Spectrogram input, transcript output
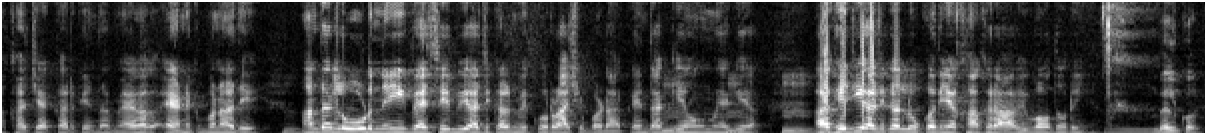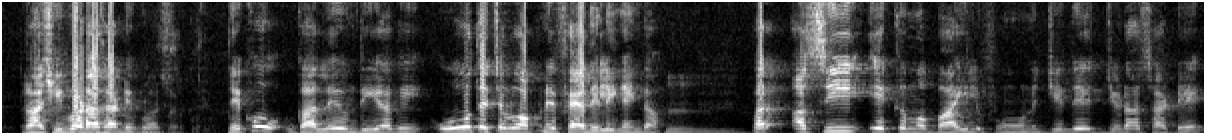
ਅੱਖਾਂ ਚੈੱਕ ਕਰ ਕਹਿੰਦਾ ਮੈਂ ਕਿਹਾ ਐਨਕ ਬਣਾ ਦੇ। ਆਂਦਾ ਲੋੜ ਨਹੀਂ ਵੈਸੇ ਵੀ ਅੱਜ ਕੱਲ ਮੇਰੇ ਕੋਲ ਰਸ਼ ਬੜਾ। ਕਹਿੰਦਾ ਕਿਉਂ? ਮੈਂ ਗਿਆ ਆਖੇ ਜੀ ਅੱਜ ਕੱਲ ਲੋਕਾਂ ਦੀਆਂ ਅੱਖਾਂ ਖਰਾਬ ਹੀ ਬਹੁਤ ਹੋ ਰਹੀਆਂ। ਬਿਲਕੁਲ। ਰਾਸ਼ੀ ਬੜਾ ਸਾਡੇ ਕੋਲ। ਦੇਖੋ ਗੱਲ ਇਹ ਹੁੰਦੀ ਆ ਵੀ ਉਹ ਤੇ ਚਲੋ ਆਪਣੇ ਫਾਇਦੇ ਲਈ ਕਹਿੰਦਾ। ਪਰ ਅਸੀਂ ਇੱਕ ਮੋਬਾਈਲ ਫੋਨ ਜਿਹਦੇ ਜਿਹੜਾ ਸਾਡੇ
